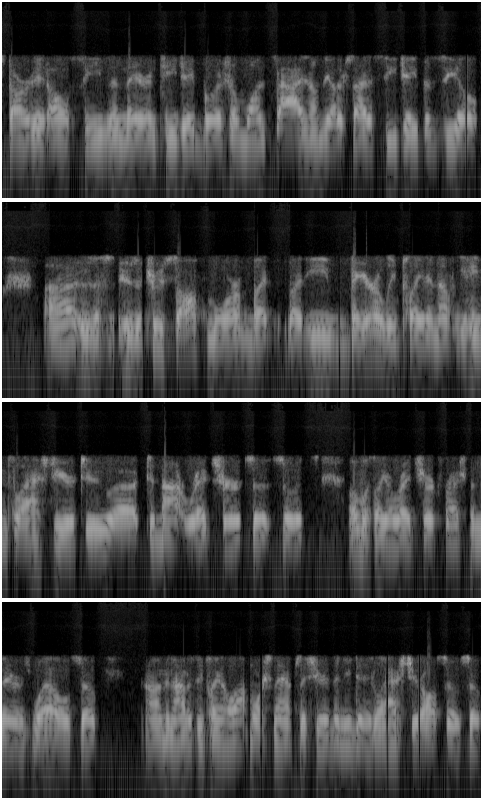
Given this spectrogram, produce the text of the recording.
started all season there in TJ Bush on one side, and on the other side is CJ Bazile, uh, who's a who's a true sophomore, but but he barely played enough games last year to uh, to not redshirt. So so it's almost like a redshirt freshman there as well. So um, and obviously playing a lot more snaps this year than he did last year, also. So,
